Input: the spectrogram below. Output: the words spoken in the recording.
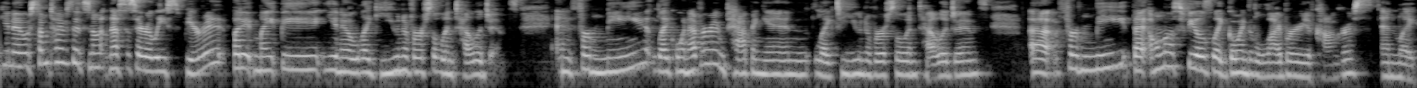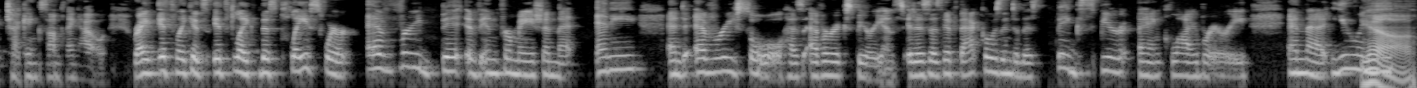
you know sometimes it's not necessarily spirit, but it might be you know like universal intelligence. And for me, like whenever I'm tapping in like to universal intelligence, uh, for me that almost feels like going to the Library of Congress and like checking something out. Right? It's like it's it's like this place where every bit of information that any and every soul has ever experienced. It is as if that goes into this big spirit bank library and that you and yeah. me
